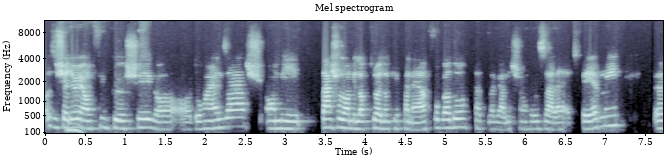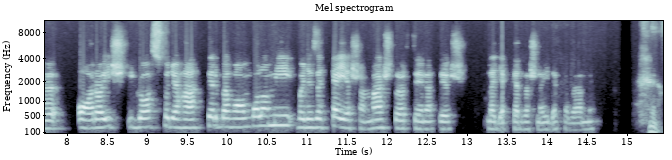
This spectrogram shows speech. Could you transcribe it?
az is egy hmm. olyan függőség a, a dohányzás, ami társadalmilag tulajdonképpen elfogadott, tehát legálisan hozzá lehet férni. Arra is igaz, hogy a háttérben van valami, vagy ez egy teljesen más történet, és legyek kedves, ne ide keverni.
